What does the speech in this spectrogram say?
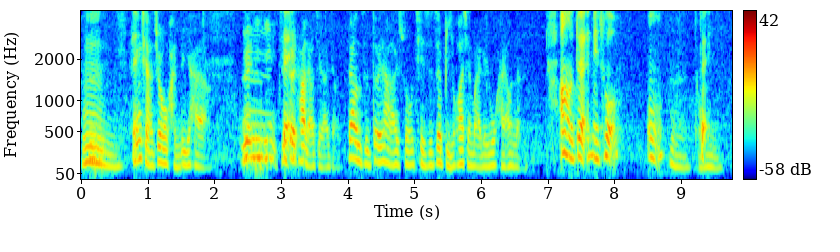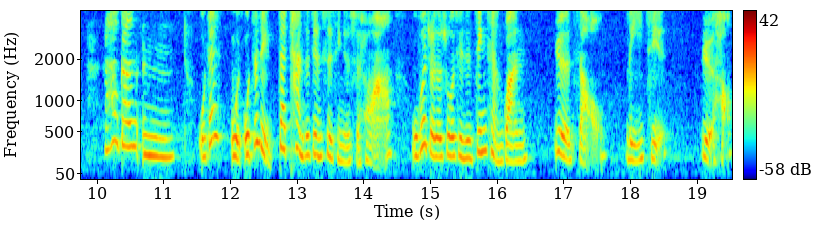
嗯，听起来就很厉害啊。因为以你对对他了解来讲，这样子对他来说，其实这比花钱买礼物还要难。哦，对，没错，嗯。嗯，同对意。然后跟嗯，我在我我自己在看这件事情的时候啊，我会觉得说，其实金钱观越早理解越好，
